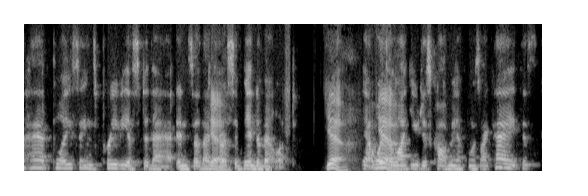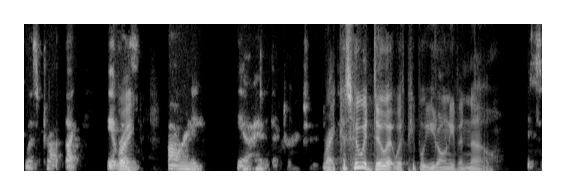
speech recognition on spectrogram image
had play scenes previous to that, and so that yeah. trust had been developed. Yeah, yeah. It wasn't yeah. like you just called me up and was like, "Hey, this let's try." Like it was right. already, yeah, headed that direction. Right, because who would do it with people you don't even know? It's,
